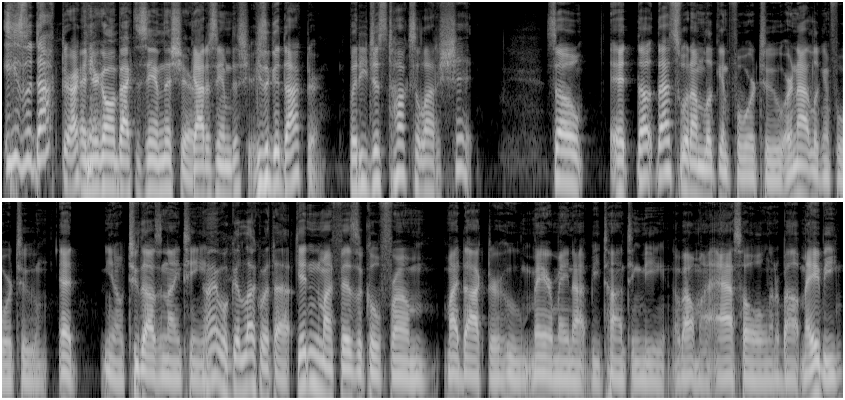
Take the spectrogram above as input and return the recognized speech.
He's a doctor. I And you're going back to see him this year. Got to see him this year. He's a good doctor, but he just talks a lot of shit. So it th- that's what I'm looking forward to, or not looking forward to at you know 2019. All right. Well, good luck with that. Getting my physical from my doctor, who may or may not be taunting me about my asshole and about maybe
